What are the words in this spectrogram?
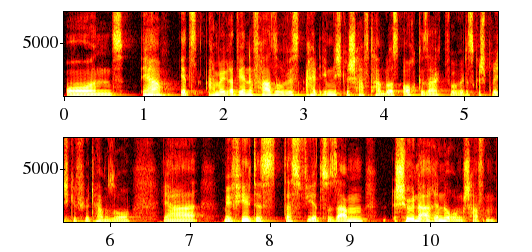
Und ja, jetzt haben wir gerade wieder eine Phase, wo wir es halt eben nicht geschafft haben. Du hast auch gesagt, wo wir das Gespräch geführt haben, so, ja, mir fehlt es, dass wir zusammen schöne Erinnerungen schaffen.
